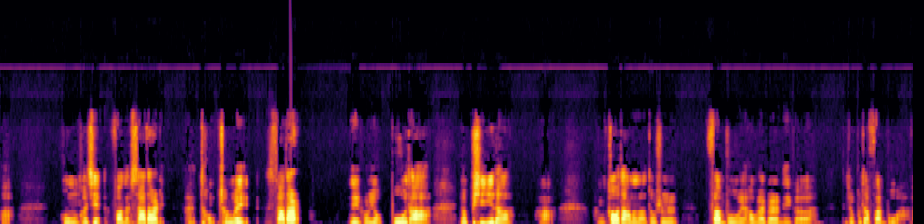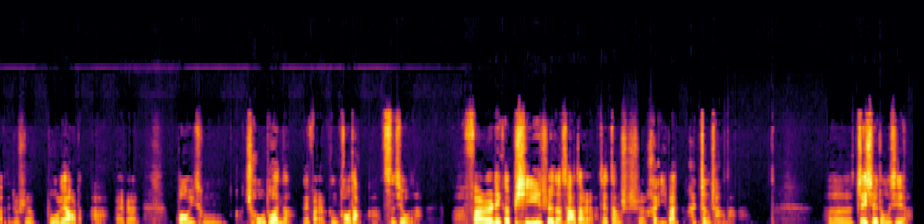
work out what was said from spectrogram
啊，弓和箭放在撒袋里，哎，统称为。撒袋儿，那时候有布的，有皮的啊，很高档的呢，都是帆布，然后外边那个那就不叫帆布啊，反正就是布料的啊，外边包一层绸缎的，那反而更高档啊，刺绣的。反而那个皮质的沙袋啊，在当时是很一般、很正常的。呃，这些东西啊，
